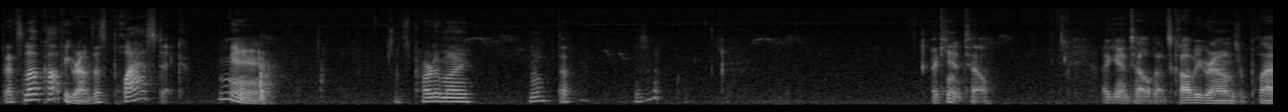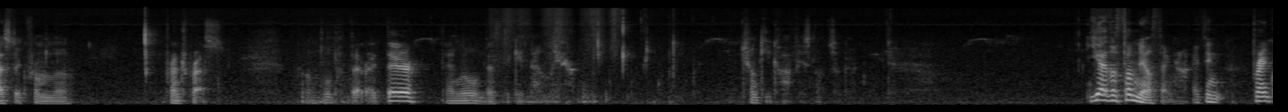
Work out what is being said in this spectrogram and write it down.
That's not coffee grounds. That's plastic. Meh. That's part of my... No, that... Is it? I can't tell. I can't tell if that's coffee grounds or plastic from the French press. So we'll put that right there, and we'll investigate that later chunky coffee is not so good. Yeah, the thumbnail thing. I think, Frank,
